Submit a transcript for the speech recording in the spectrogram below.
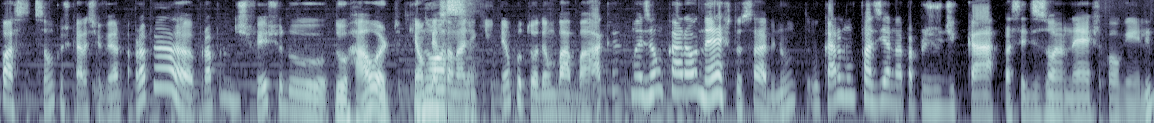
preocupação que os caras tiveram. A própria, o próprio desfecho do, do Howard, que é um Nossa. personagem que o tempo todo é um babaca, mas é um cara honesto, sabe? Não, o cara não fazia nada para prejudicar, para ser desonesto com alguém. Ele,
